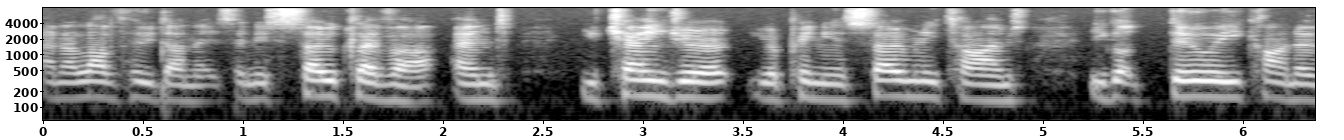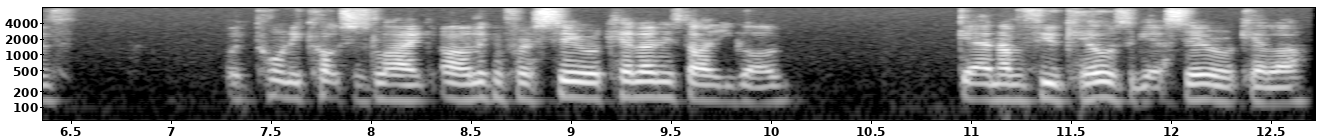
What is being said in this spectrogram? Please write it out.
and I love who done it, and it's so clever. And you change your your opinion so many times. You got Dewey kind of. When Courteney Cox is like, "Oh, looking for a serial killer," and he's like, "You got to get another few kills to get a serial killer."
